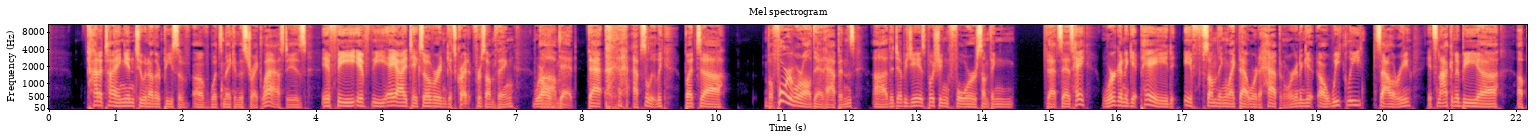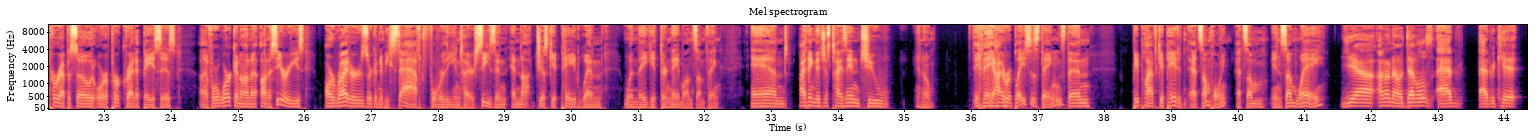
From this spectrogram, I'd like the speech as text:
kind of tying into another piece of, of what's making this strike last is if the if the AI takes over and gets credit for something, We're all um, dead. That absolutely. But uh, before we're all dead happens, uh, the WGA is pushing for something that says, "Hey, we're going to get paid if something like that were to happen. We're going to get a weekly salary. It's not going to be a, a per episode or a per credit basis. Uh, if we're working on a on a series, our writers are going to be staffed for the entire season and not just get paid when when they get their name on something." And I think that just ties into, you know, if AI replaces things, then people have to get paid at some point, at some in some way. Yeah, I don't know. Devil's ad advocate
